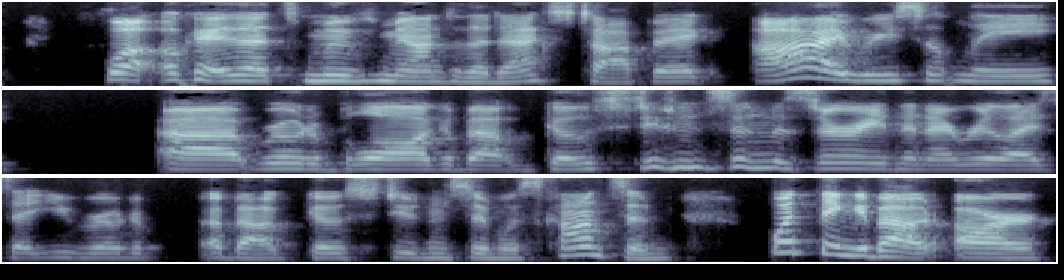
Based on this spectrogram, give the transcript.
well, okay, that moves me on to the next topic. I recently uh, wrote a blog about ghost students in Missouri, and then I realized that you wrote a- about ghost students in Wisconsin. One thing about our,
